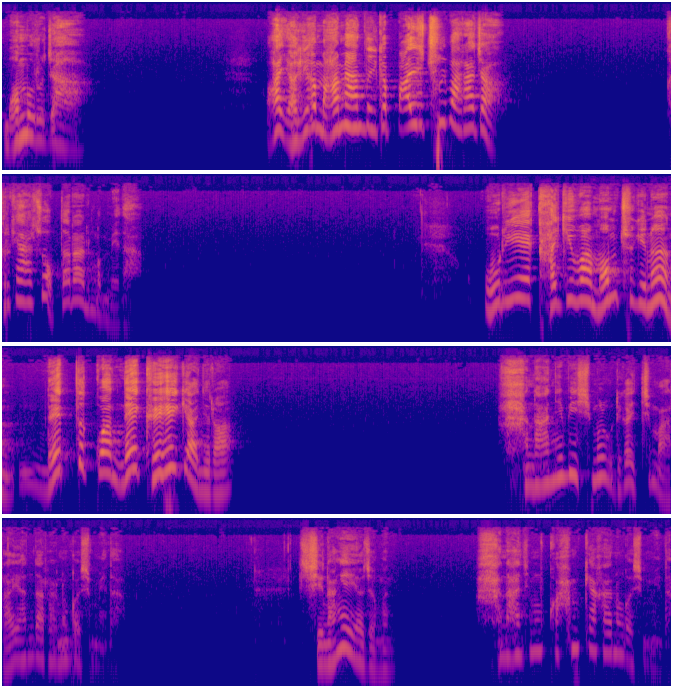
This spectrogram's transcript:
머무르자. 아, 여기가 마음에 안 드니까 빨리 출발하자. 그렇게 할 수 없다라는 겁니다. 우리의 가기와 멈추기는 내 뜻과 내 계획이 아니라 하나님이심을 우리가 잊지 말아야 한다라는 것입니다. 신앙의 여정은 하나님과 함께 가는 것입니다.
